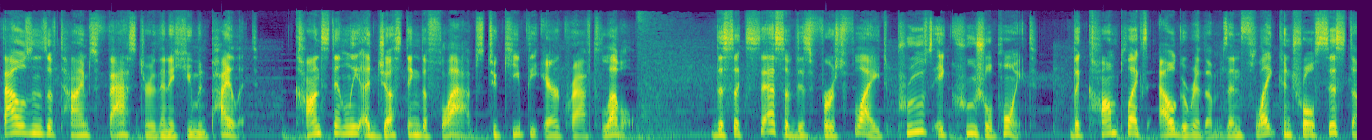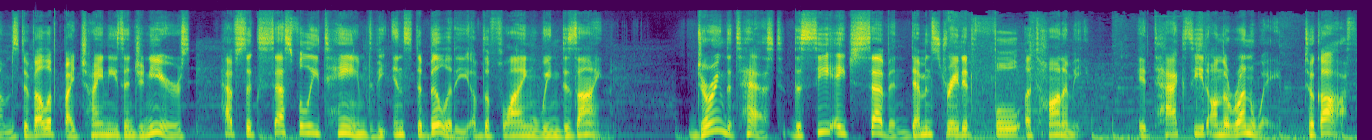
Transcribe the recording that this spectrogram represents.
thousands of times faster than a human pilot, constantly adjusting the flaps to keep the aircraft level. The success of this first flight proves a crucial point. The complex algorithms and flight control systems developed by Chinese engineers have successfully tamed the instability of the flying wing design. During the test, the CH-7 demonstrated full autonomy. It taxied on the runway, took off,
